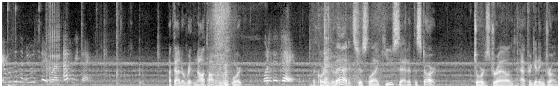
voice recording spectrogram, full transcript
It was in the newspaper and everything. I found a written autopsy report. What does it say? According to that, it's just like you said at the start. George drowned after getting drunk.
